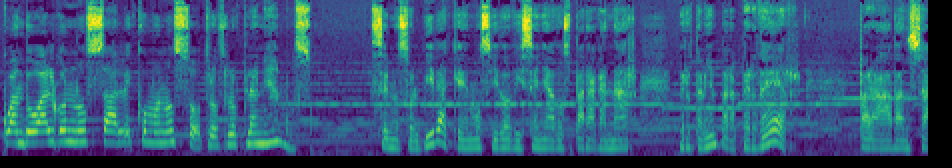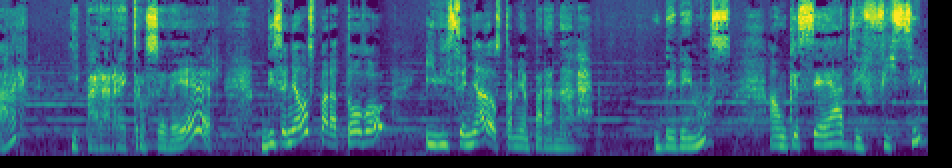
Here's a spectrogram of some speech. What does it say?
cuando algo no sale como nosotros lo planeamos. Se nos olvida que hemos sido diseñados para ganar, pero también para perder, para avanzar y para retroceder. Diseñados para todo y diseñados también para nada. Debemos, aunque sea difícil,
